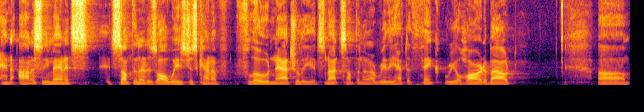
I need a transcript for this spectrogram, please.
And honestly, man, it's it's something that has always just kind of flowed naturally. It's not something that I really have to think real hard about. Um,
